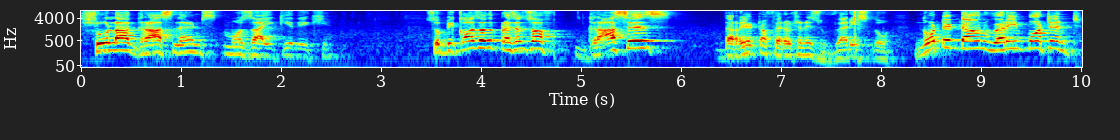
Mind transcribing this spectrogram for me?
shola grass grasslands mosaic ये देखिए. So because of the presence of grasses the rate of erosion is very slow. Note it down, very important.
